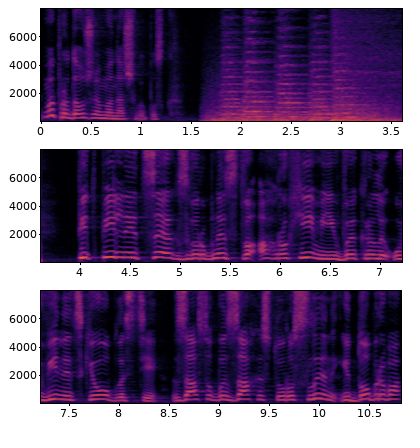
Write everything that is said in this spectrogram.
Ми продовжуємо наш випуск. Підпільний цех з виробництва агрохімії викрили у Вінницькій області. Засоби захисту рослин і добрива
